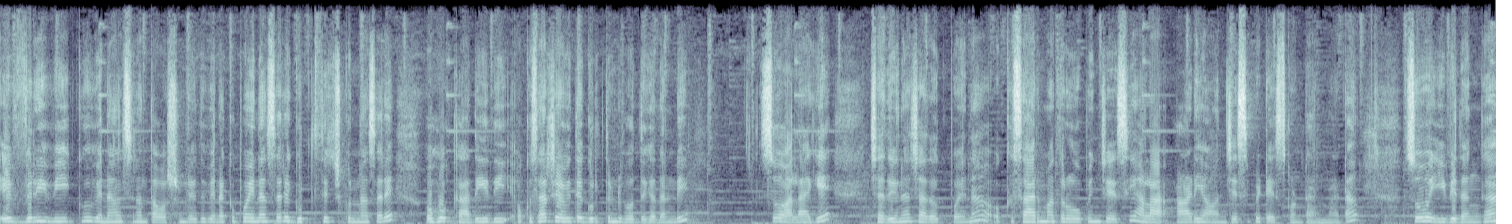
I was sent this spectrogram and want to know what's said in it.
ఎవ్రీ వీక్ వినాల్సినంత అవసరం లేదు. వినకపోయినా సరే గుర్తు తెచ్చుకున్నా సరే ఓహో కథ ఇది. ఒకసారి చదివితే గుర్తుండిపోద్ది కదండి. సో అలాగే చదివినా చదవకపోయినా ఒకసారి మాత్రం ఓపెన్ చేసి అలా ఆడియో ఆన్ చేసి పెట్టేసుకుంటాను అనమాట సో ఈ విధంగా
